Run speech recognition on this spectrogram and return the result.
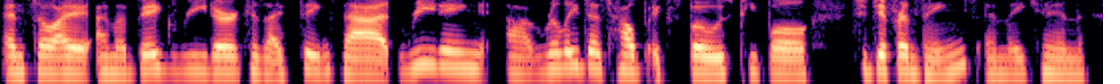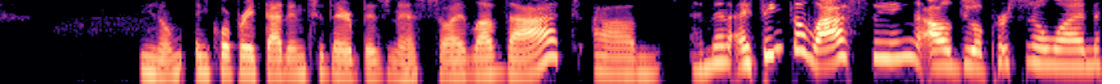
And so I, I'm a big reader because I think that reading uh, really does help expose people to different things and they can, you know, incorporate that into their business. So I love that. Um, and then I think the last thing I'll do a personal one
